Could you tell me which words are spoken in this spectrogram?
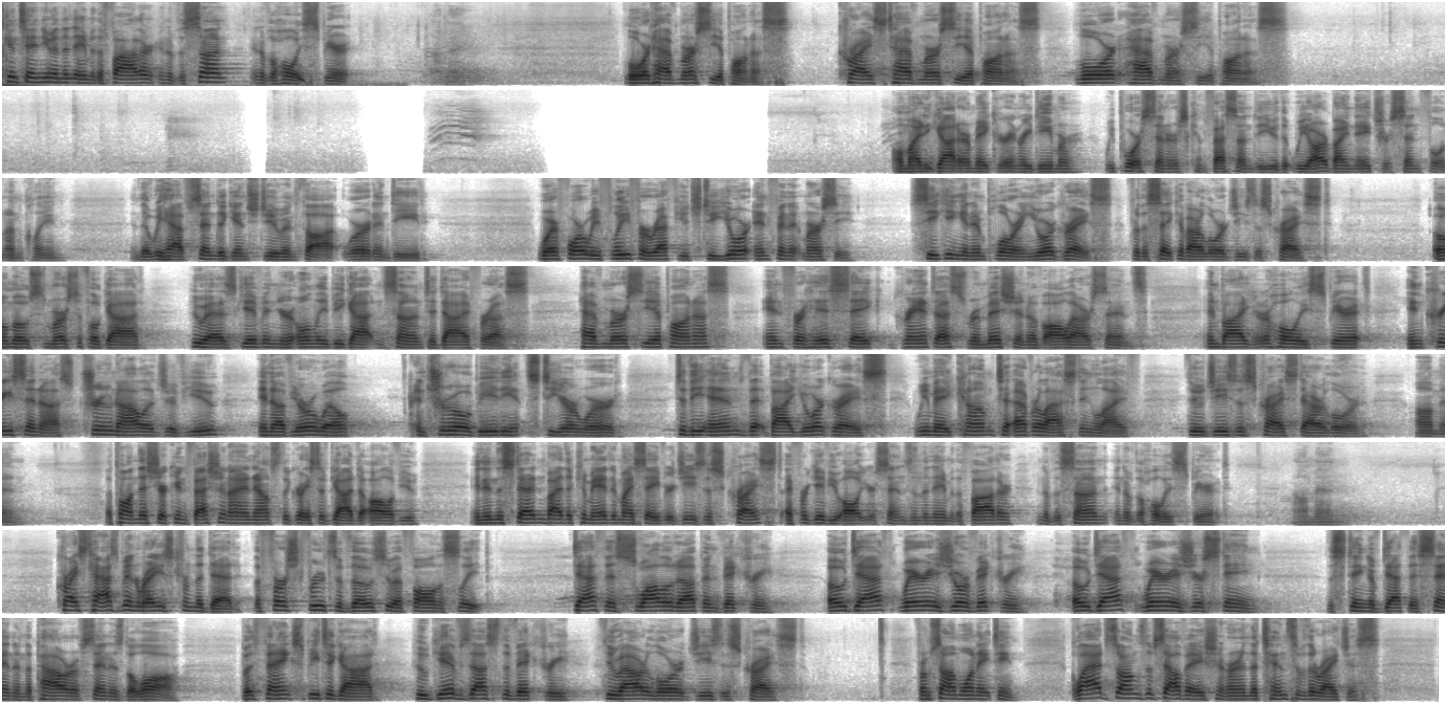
Let's continue in the name of the Father, and of the Son, and of the Holy Spirit. Amen. Lord, have mercy upon us. Christ, have mercy upon us. Lord, have mercy upon us. Almighty God, our Maker and Redeemer, we poor sinners confess unto you that we are by nature sinful and unclean, and that we have sinned against you in thought, word, and deed. Wherefore we flee for refuge to your infinite mercy, seeking and imploring your grace for the sake of our Lord Jesus Christ. O most merciful God, who has given your only begotten Son to die for us, have mercy upon us, and for his sake grant us remission of all our sins. And by your Holy Spirit, increase in us true knowledge of you and of your will, and true obedience to your word, to the end that by your grace we may come to everlasting life through Jesus Christ our Lord. Amen. Upon this, your confession, I announce the grace of God to all of you. And in the stead and by the command of my Savior Jesus Christ, I forgive you all your sins in the name of the Father, and of the Son, and of the Holy Spirit. Amen. Christ has been raised from the dead, the first fruits of those who have fallen asleep. Death is swallowed up in victory. O death, where is your victory? O death, where is your sting? The sting of death is sin, and the power of sin is the law. But thanks be to God who gives us the victory through our Lord Jesus Christ. From Psalm 118 Glad songs of salvation are in the tents of the righteous.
